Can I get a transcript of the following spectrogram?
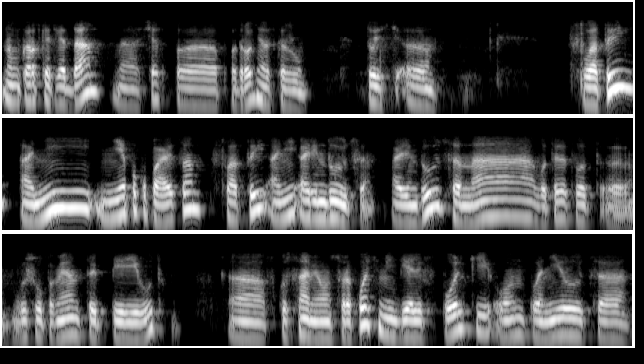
ну, короткий ответ – да. А, Сейчас по- подробнее расскажу. То есть э, слоты, они не покупаются, слоты, они арендуются. Арендуются на вот этот вот э, вышеупомянутый период. Э, В Кусаме он 48 недель, в Польке он планируется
